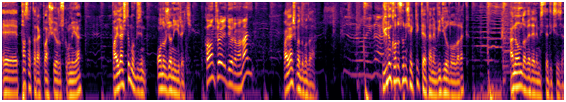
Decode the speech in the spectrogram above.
e, pas atarak başlıyoruz konuya. Paylaştı mı bizim Onurcan İğrek? Kontrol ediyorum hemen. Paylaşmadı mı daha? Günün konusunu çektik de efendim videolu olarak. Hani onu da verelim istedik size.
